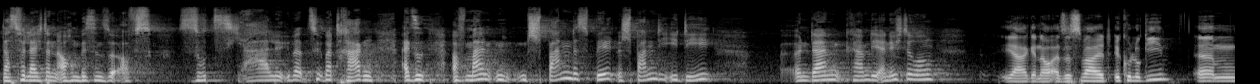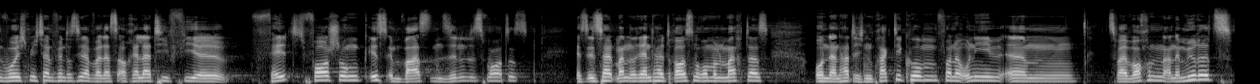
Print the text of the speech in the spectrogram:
das vielleicht dann auch ein bisschen so aufs Soziale über, zu übertragen. Also auf mal ein, ein spannendes Bild, eine spannende Idee. Und dann kam die Ernüchterung, ja, genau. Also es war halt Ökologie, ähm, wo ich mich dann für interessiert habe, weil das auch relativ viel Feldforschung ist, im wahrsten Sinne des Wortes. es ist halt, man rennt halt draußen rum und macht das. Und dann hatte ich ein Praktikum von der Uni, ähm, zwei Wochen an der Müritz.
